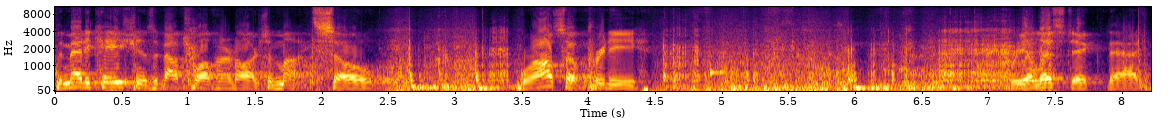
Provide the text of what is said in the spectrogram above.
the medication is about $1,200 a month, so we're also pretty realistic that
